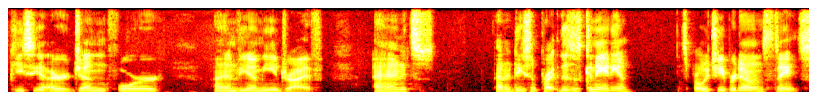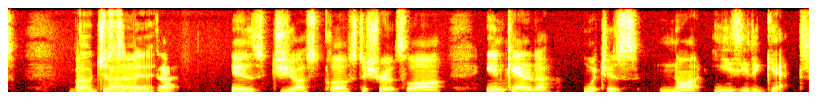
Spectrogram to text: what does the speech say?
PCI or Gen 4 uh, NVMe drive, and it's at a decent price. This is Canadian. It's probably cheaper down in the States. But, Oh, just a uh, bit. That is just close to Shrout's Law in Canada, which is not easy to get.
